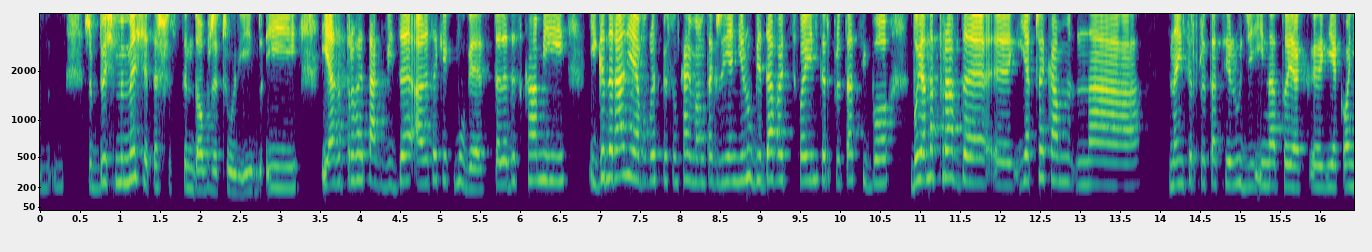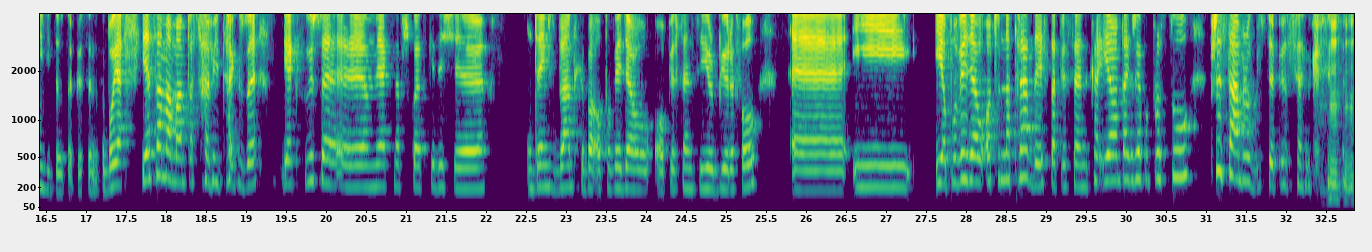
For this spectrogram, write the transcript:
żebyśmy my się też z tym dobrze czuli. I, I ja to trochę tak widzę, ale tak jak mówię, z teledyskami i generalnie ja w ogóle z piosenkami mam tak, że ja nie lubię dawać swojej interpretacji, bo, bo ja naprawdę, y, ja czekam na, na interpretację ludzi i na to, jak, jak oni widzą tę piosenkę. Bo ja, ja sama mam czasami tak, że jak słyszę, jak na przykład kiedyś e, James Blunt chyba opowiedział o piosence You're Beautiful i, i opowiedział, o czym naprawdę jest ta piosenka. I ja mam tak, że ja po prostu przestałam lubić tę piosenkę,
